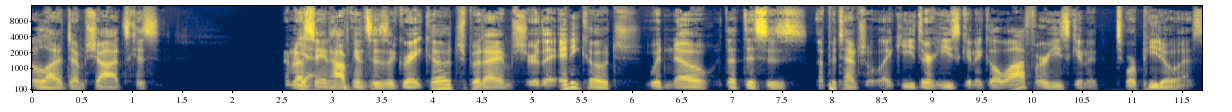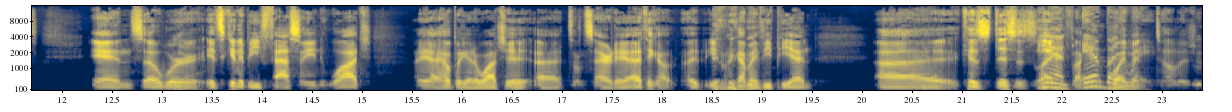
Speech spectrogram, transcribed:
a lot of dumb shots because I'm not Yeah. saying Hopkins is a great coach, but I'm sure that any coach would know that this is a potential. Like either he's going to go off or he's going to torpedo us. And so we're, Yeah. it's going to be fascinating to watch. I, I hope I get to watch it. Uh, it's on Saturday. I think I'll, I, you know, I got my VPN because this is like And- fucking and appointment way, television.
